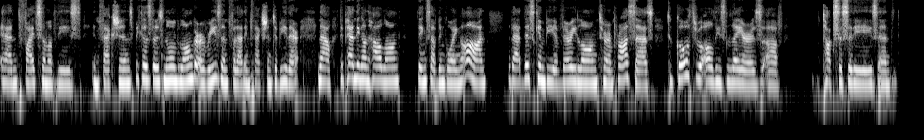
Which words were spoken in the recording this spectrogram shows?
and fight some of these infections because there's no longer a reason for that infection to be there. Now, depending on how long things have been going on, that this can be a very long term process to go through all these layers of toxicities and,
